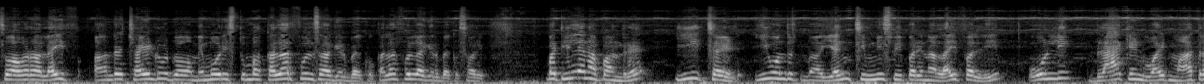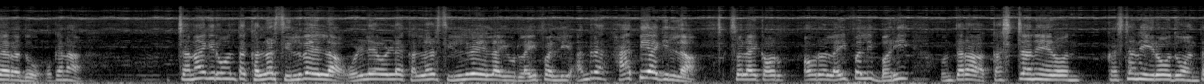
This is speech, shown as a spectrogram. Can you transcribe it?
ಸೊ ಅವರ ಲೈಫ್ ಅಂದರೆ ಚೈಲ್ಡ್ಹುಡ್ ಮೆಮೊರೀಸ್ ತುಂಬ ಕಲರ್ಫುಲ್ಸ್ ಆಗಿರಬೇಕು ಕಲರ್ಫುಲ್ ಆಗಿರಬೇಕು ಸಾರಿ ಬಟ್ ಇಲ್ಲೇನಪ್ಪ ಅಂದರೆ, ಈ ಚೈಲ್ಡ್ ಈ ಒಂದು ಯಂಗ್ ಚಿಮ್ನಿ ಸ್ವೀಪರಿನ ಲೈಫಲ್ಲಿ ಓನ್ಲಿ ಬ್ಲ್ಯಾಕ್ ಆ್ಯಂಡ್ ವೈಟ್ ಮಾತ್ರ ಇರೋದು ಓಕೆನಾ ಚೆನ್ನಾಗಿರುವಂಥ ಕಲರ್ಸ್ ಇಲ್ವೇ ಇಲ್ಲ, ಒಳ್ಳೆ ಒಳ್ಳೆ ಕಲರ್ಸ್ ಇಲ್ವೇ ಇಲ್ಲ ಇವ್ರ ಲೈಫಲ್ಲಿ ಅಂದರೆ ಹ್ಯಾಪಿಯಾಗಿಲ್ಲ ಸೊ ಲೈಕ್ ಅವ್ರ, ಅವರ ಲೈಫಲ್ಲಿ ಬರೀ ಒಂಥರ ಕಷ್ಟನೇ ಇರೋ ಕಷ್ಟನೇ ಇರೋದು ಅಂತ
